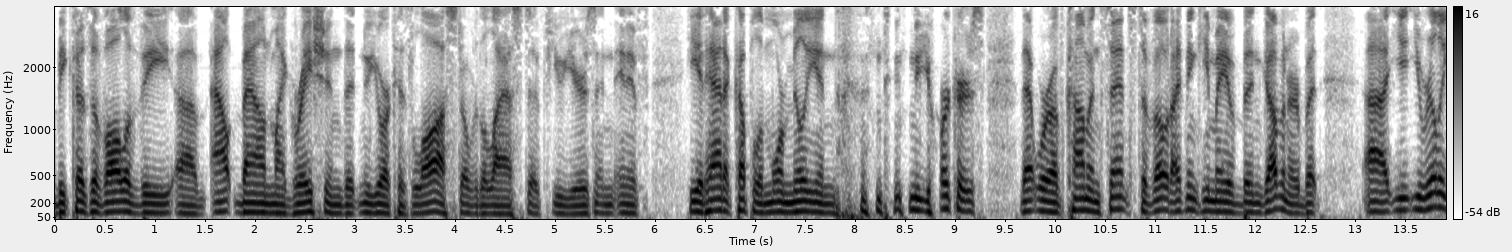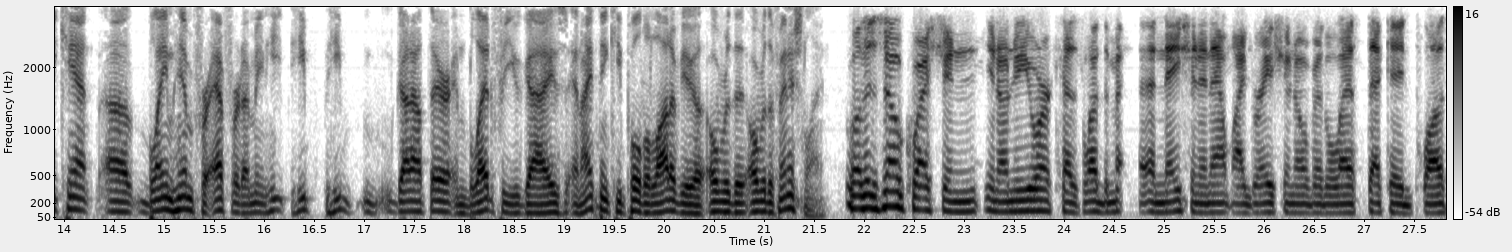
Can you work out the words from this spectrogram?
because of all of the uh, outbound migration that New York has lost over the last uh, few years. And, and if he had had a couple of more million New Yorkers that were of common sense to vote, I think he may have been governor. But uh, you, you really can't uh, blame him for effort. I mean, he, he he got out there and bled for you guys, and I think he pulled a lot of you over the over the finish line. Well, there's no question. You know, New York has led the uh, nation in out migration over the last decade plus,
